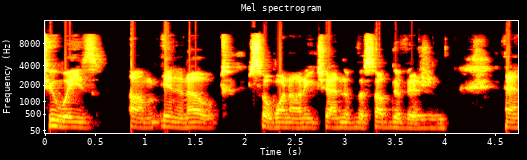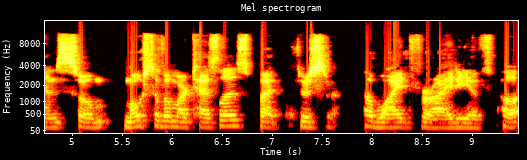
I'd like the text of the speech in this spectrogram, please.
two ways um, in and out, so one on each end of the subdivision. And so most of them are Teslas, but there's a wide variety of uh,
